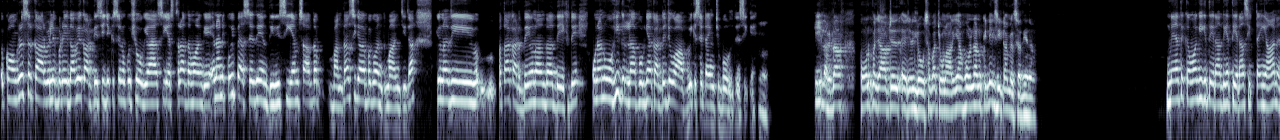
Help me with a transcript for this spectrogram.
ਕਾਂਗਰਸ ਸਰਕਾਰ ਵੇਲੇ ਬੜੇ ਦਾਅਵੇ ਕਰਦੀ ਸੀ ਜੇ ਕਿਸੇ ਨੂੰ ਕੁਝ ਹੋ ਗਿਆ ਅਸੀਂ ਇਸ ਤਰ੍ਹਾਂ ਦਵਾਂਗੇ। ਇਹਨਾਂ ਨੇ ਕੋਈ ਪੈਸੇ ਦੇਣ ਦੀ ਵੀ ਸੀਐਮ ਸਾਹਿਬ ਦਾ ਬੰਦਾ ਸੀਗਾ ਭਗਵੰਤ ਮਾਨ ਜੀ ਦਾ ਕਿ ਉਹਨਾਂ ਦੀ ਪਤਾ ਕਰਦੇ ਉਹਨਾਂ ਦਾ ਦੇਖਦੇ ਉਹਨਾਂ ਨੂੰ ਉਹੀ ਗੱਲਾਂ ਪੂਰੀਆਂ ਕਰਦੇ ਜੋ ਆਪ ਵੀ ਕਿਸੇ ਟਾਈਮ 'ਚ ਬੋਲਦੇ ਸੀਗੇ। ਕੀ ਲੱਗਦਾ ਹੁਣ ਪੰਜਾਬ 'ਚ ਜਿਹੜੀ ਲੋਕ ਸਭਾ ਚੋਣ ਆ ਰਹੀਆਂ ਹੁਣ ਇਹਨਾਂ ਨੂੰ ਕਿੰਨੀਆਂ ਸੀਟਾਂ ਮਿਲ ਸਕਦੀਆਂ ਨੂੰ? ਮੈਂ ਤੇ ਕਹਾਂਗੀ ਕਿ 13 ਦੀਆਂ 13 ਸੀਟਾਂ ਹੀ ਆਣ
